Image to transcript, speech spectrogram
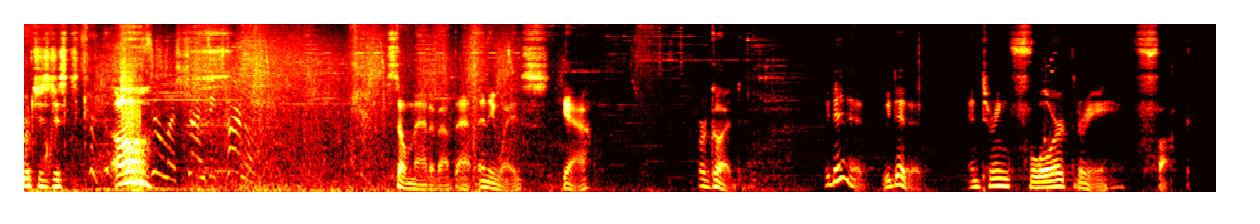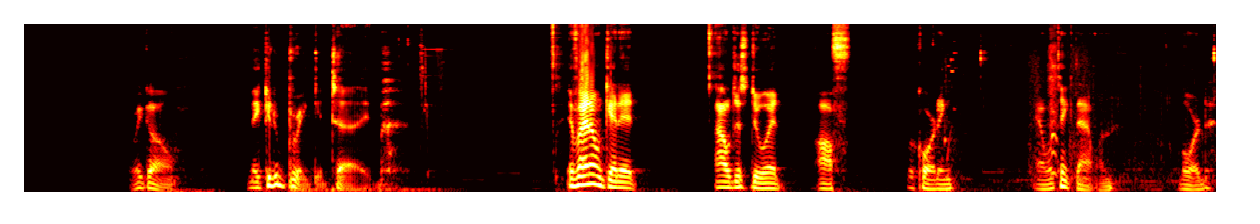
which is just oh Zuma shines eternal. still mad about that. Anyways, yeah. We're good. We did it. We did it. Entering floor three. Fuck. Here we go. Make it or break it time. If I don't get it, I'll just do it off recording. Yeah, we'll take that one. Lord.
